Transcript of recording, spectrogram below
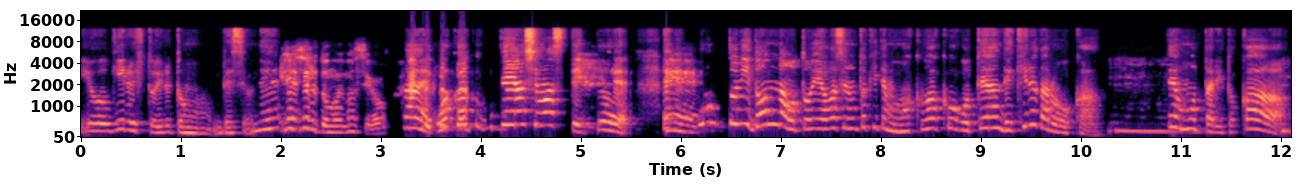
よぎる人いると思うんですよね。いらっしゃると思いますよ。はい。ワクワクご提案しますって言って、ええ本当にどんなお問い合わせの時でもワクワクをご提案できるだろうかって思ったりとか、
